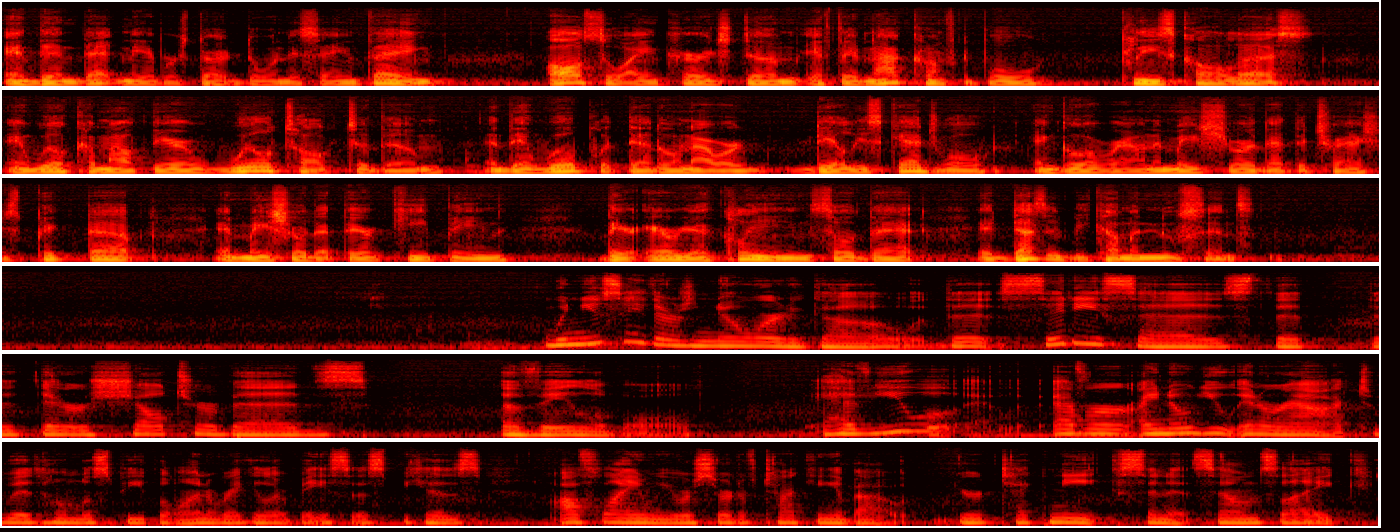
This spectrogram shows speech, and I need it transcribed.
And then that neighbor start doing the same thing. Also, I encourage them if they're not comfortable, please call us and we'll come out there, we'll talk to them, and then we'll put that on our daily schedule and go around and make sure that the trash is picked up and make sure that they're keeping their area clean so that it doesn't become a nuisance. When you say there's nowhere to go, the city says that, that there are shelter beds available. Have you ever, I know you interact with homeless people on a regular basis because offline we were sort of talking about your techniques, and it sounds like,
